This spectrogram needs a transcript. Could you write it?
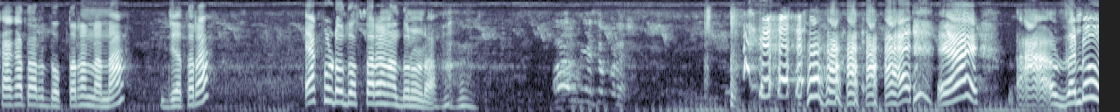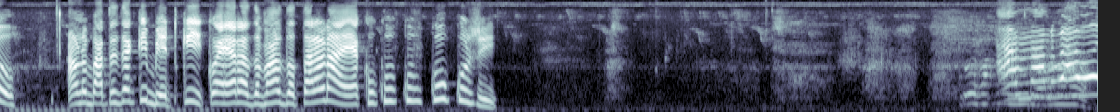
কাকা তার দত্তারা না না, যে তারা এক ফুটো দত্তারা না দোনোটা জানব, আমরা বাতে যা কি বেট কি, কয় হেরা যে মাছ ধরতারা না, এক খুব খুব খুব খুব খুশি। আমার বাবা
